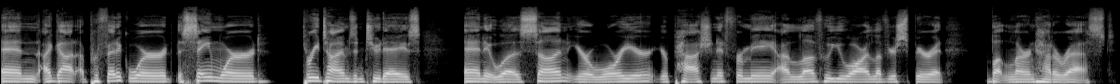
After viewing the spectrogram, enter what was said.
and I got a prophetic word, the same word, three times in two days. And it was, son, you're a warrior. You're passionate for me. I love who you are. I love your spirit, but learn how to rest.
